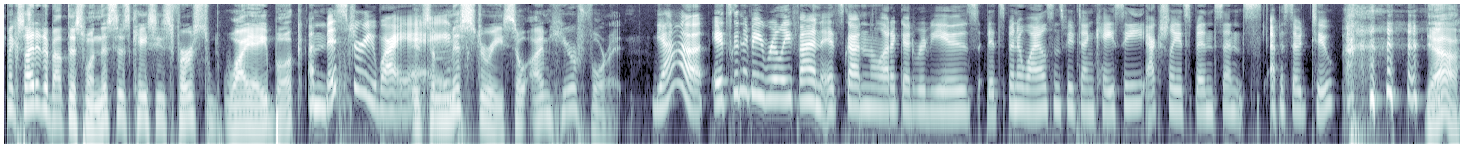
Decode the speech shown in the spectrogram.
I'm excited about this one. This is Casey's first YA book. A mystery YA. It's a mystery, so I'm here for it. Yeah, it's going to be really fun. It's gotten a lot of good reviews. It's been a while since we've done Casey. Actually, it's been since episode two. Yeah,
